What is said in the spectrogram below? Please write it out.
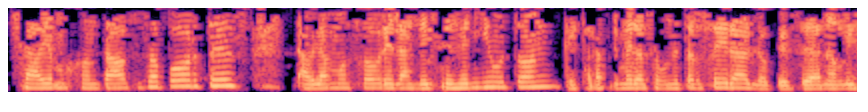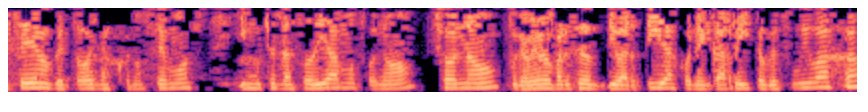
ya habíamos contado sus aportes, hablamos sobre las leyes de Newton, que está la primera, segunda y tercera, lo que se da en el liceo, que todos las conocemos y muchos las odiamos o no, yo no, porque a mí me parecen divertidas con el carrito que sube y baja.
